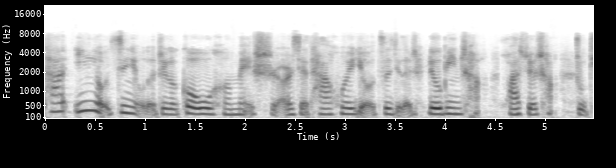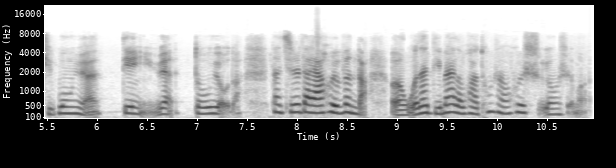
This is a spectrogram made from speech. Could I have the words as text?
它应有尽有的这个购物和美食，而且它会有自己的溜冰场、滑雪场、主题公园。电影院都有的。那其实大家会问到，呃，我在迪拜的话，通常会使用什么？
